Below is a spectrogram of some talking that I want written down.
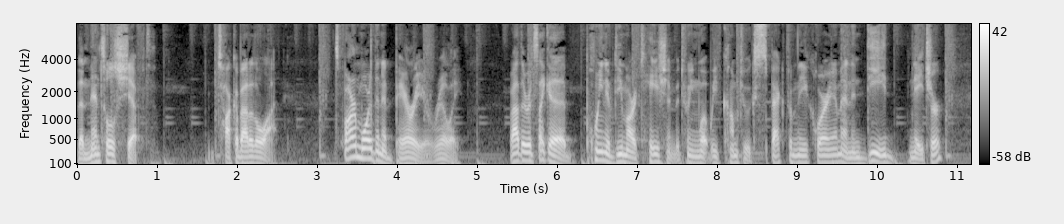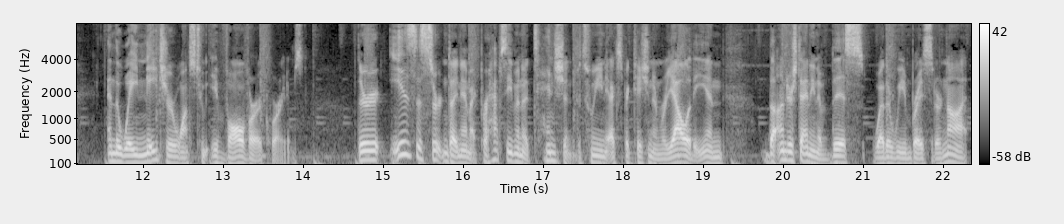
The mental shift. Talk about it a lot. It's far more than a barrier, really. Rather, it's like a point of demarcation between what we've come to expect from the aquarium and indeed nature, and the way nature wants to evolve our aquariums. There is a certain dynamic, perhaps even a tension between expectation and reality, and the understanding of this, whether we embrace it or not,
